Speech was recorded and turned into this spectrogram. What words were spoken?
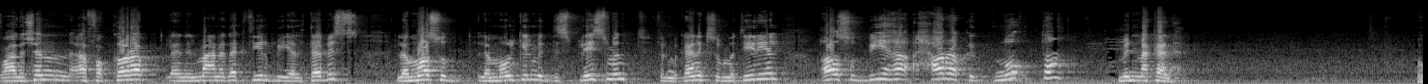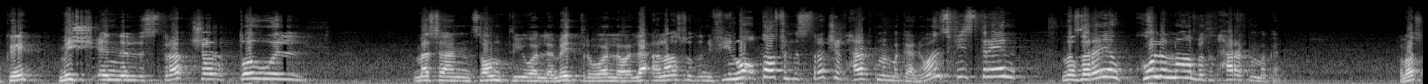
وعلشان أفكرك لأن المعنى ده كتير بيلتبس. لما اقصد لما أقول كلمة displacement في ال mechanics of material أقصد بيها حركة نقطة من مكانها. okay؟ مش إن ال structure طول مثلا سنتي ولا متر ولا لا أنا أقصد إن في نقطة في ال structure اتحركت من مكانها. once في strain نظريا كل النقط بتتحرك من مكانها. خلاص؟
